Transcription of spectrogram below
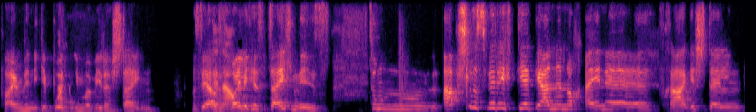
Vor allem, wenn die Geburten immer wieder steigen, was ja ein genau. erfreuliches Zeichen ist. Zum Abschluss würde ich dir gerne noch eine Frage stellen.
